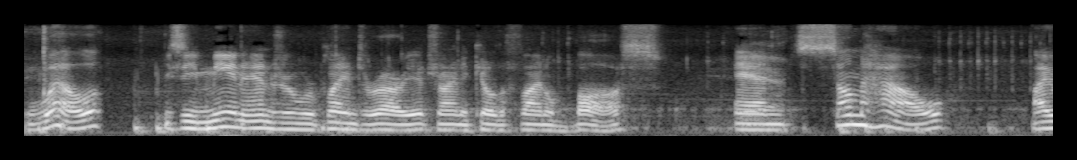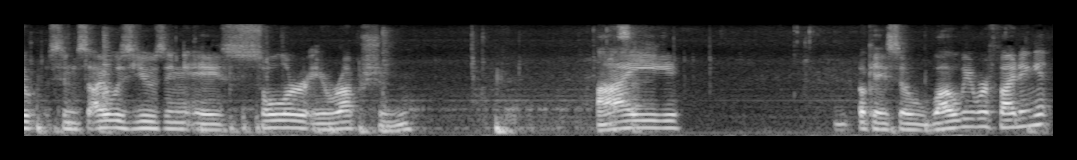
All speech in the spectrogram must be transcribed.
Well, you see, me and Andrew were playing Terraria, trying to kill the final boss, and Yeah. somehow, I since I was using a solar eruption, I. Okay, so while we were fighting it,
